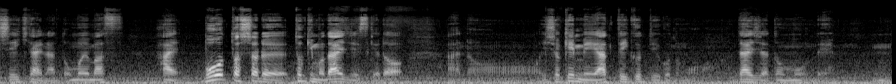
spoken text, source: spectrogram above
していきたいなと思います。はい。ぼーっとしとる時も大事ですけど、あのー、一生懸命やっていくっていうことも大事だと思うんで、うん、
